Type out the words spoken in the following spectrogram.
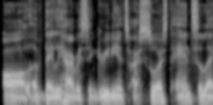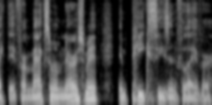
All of Daily Harvest ingredients are sourced and selected for maximum nourishment and peak season flavor.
